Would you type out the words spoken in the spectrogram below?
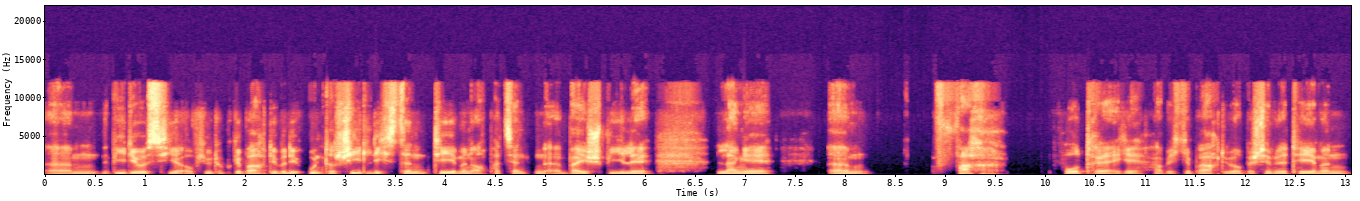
ähm, Videos hier auf YouTube gebracht über die unterschiedlichsten Themen, auch Patientenbeispiele, lange ähm, Fachvorträge habe ich gebracht über bestimmte Themen,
